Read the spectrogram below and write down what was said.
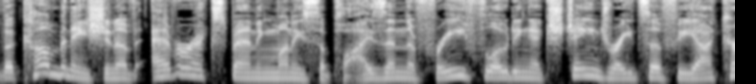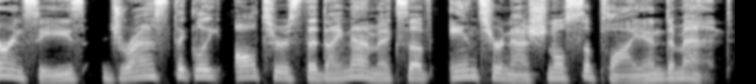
The combination of ever expanding money supplies and the free floating exchange rates of fiat currencies drastically alters the dynamics of international supply and demand.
